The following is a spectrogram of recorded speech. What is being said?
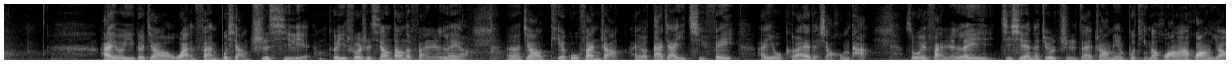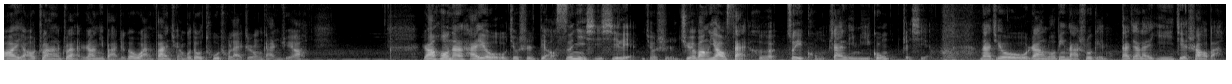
还有一个叫晚饭不想吃系列，可以说是相当的反人类啊。呃，叫铁骨翻掌，还有大家一起飞，还有可爱的小红塔。所谓反人类机械呢，就是指在上面不停的晃啊晃、摇啊摇、转啊转，让你把这个晚饭全部都吐出来这种感觉啊。然后呢，还有就是屌丝逆袭系列，就是绝望要塞和最恐战力迷宫这些。那就让罗宾大叔给大家来一一介绍吧。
